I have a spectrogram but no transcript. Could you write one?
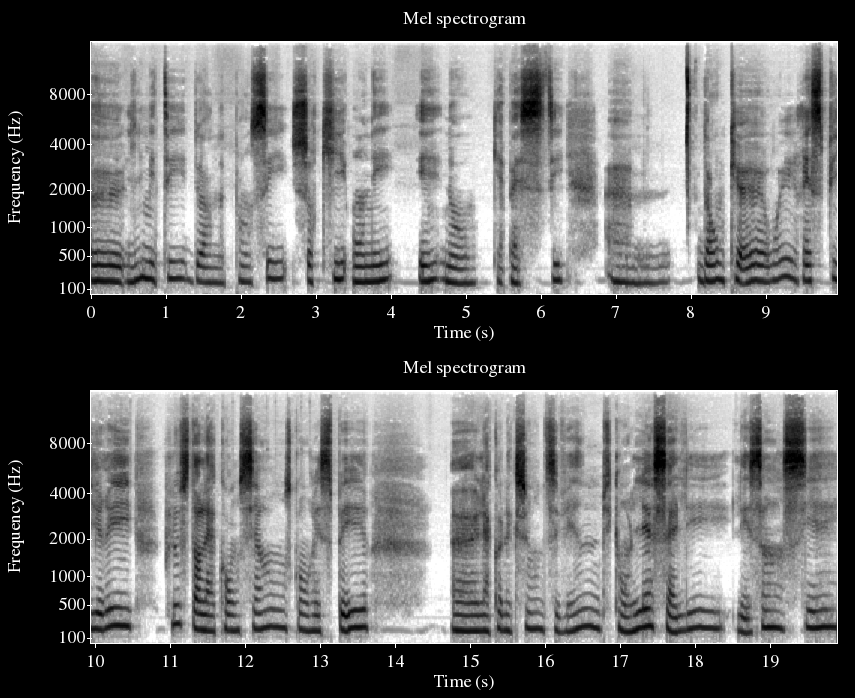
euh, limitée dans notre pensée sur qui on est et nos capacités. Euh, donc, euh, oui, respirer plus dans la conscience qu'on respire, euh, la connexion divine, puis qu'on laisse aller les anciens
